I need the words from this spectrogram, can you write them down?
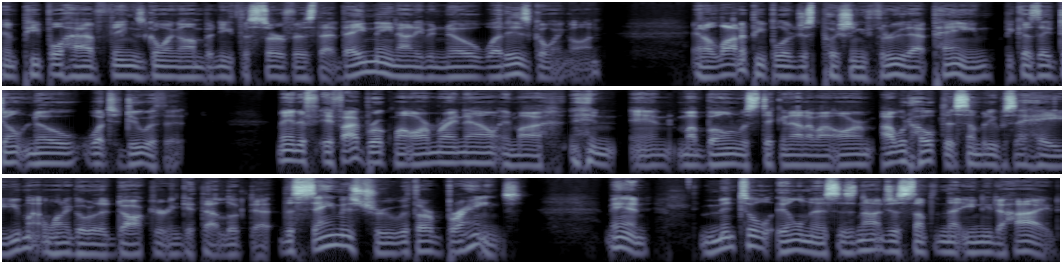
and people have things going on beneath the surface that they may not even know what is going on. And a lot of people are just pushing through that pain because they don't know what to do with it. Man, if, if I broke my arm right now and my and, and my bone was sticking out of my arm, I would hope that somebody would say, Hey, you might want to go to the doctor and get that looked at. The same is true with our brains. Man, mental illness is not just something that you need to hide.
